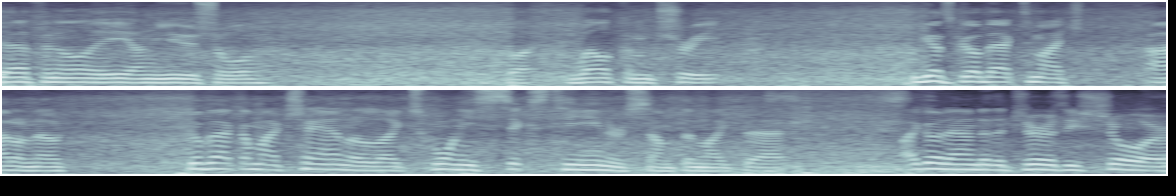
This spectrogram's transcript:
Definitely unusual, but welcome treat. You guys go back to my, I don't know, go back on my channel like 2016 or something like that. I go down to the Jersey Shore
